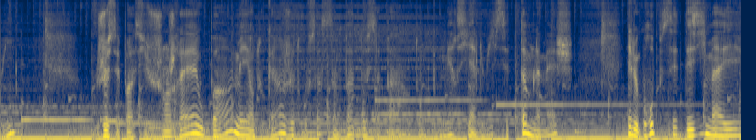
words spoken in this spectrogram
lui. Je sais pas si je changerai ou pas, mais en tout cas, je trouve ça sympa de sa part. Donc merci à lui, c'est Tom Lamèche. Et le groupe, c'est Desimae.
